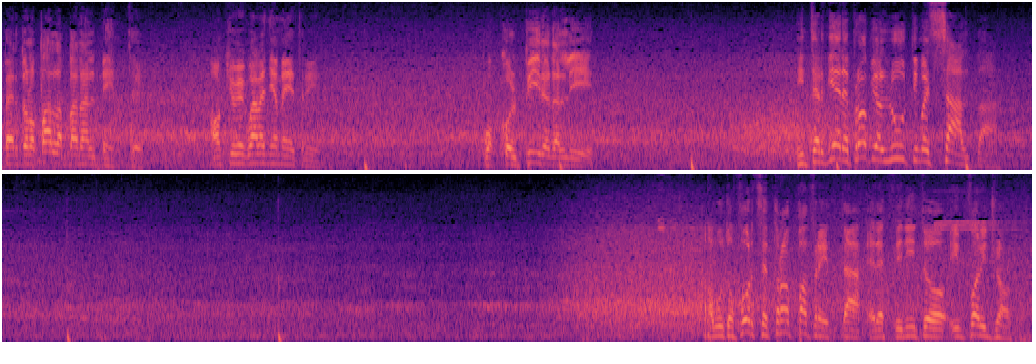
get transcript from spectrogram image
Perdono palla banalmente. Occhio che guadagna metri. Può colpire da lì. Interviene proprio all'ultimo e salva. Ha avuto forse troppa fretta ed è finito in fuorigioco.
